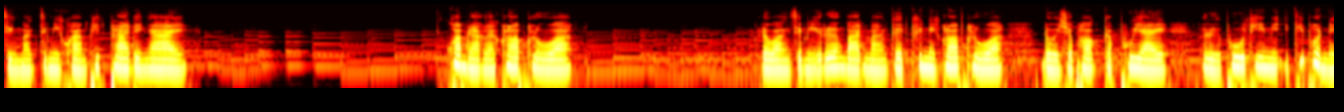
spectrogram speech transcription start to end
จึงมักจะมีความผิดพลาดได้ง่าย ความรักและครอบครัว ระวังจะมีเรื่องบาดหมางเกิดขึ้นในครอบครัว โดยเฉพาะกับผู้ใหญ่หรือผู้ที่มีอิทธิพลใน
